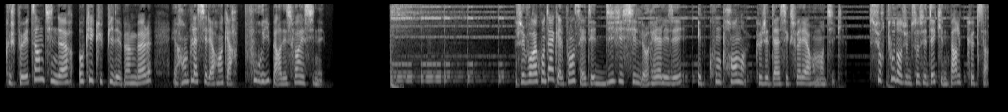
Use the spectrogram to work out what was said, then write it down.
Que je peux éteindre Tinder, OkCupid et Bumble et remplacer les rencarts pourris par des soirées ciné. Je vais vous raconter à quel point ça a été difficile de réaliser et de comprendre que j'étais asexuelle et aromantique. Surtout dans une société qui ne parle que de ça.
